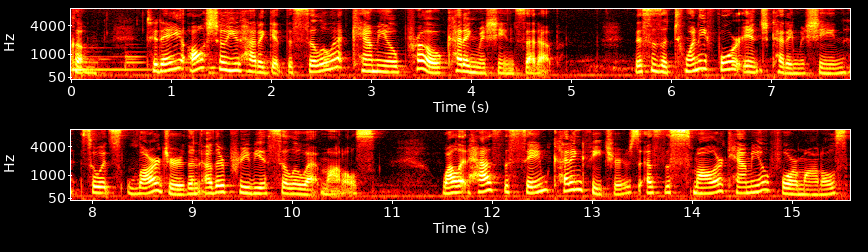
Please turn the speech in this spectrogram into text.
Welcome! Today I'll show you how to get the Silhouette Cameo Pro cutting machine set up. This is a 24-inch cutting machine, so it's larger than other previous Silhouette models. While it has the same cutting features as the smaller Cameo 4 models,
